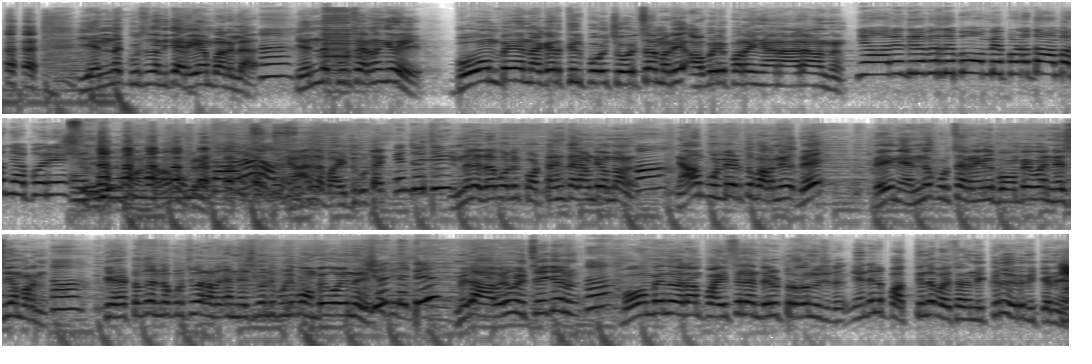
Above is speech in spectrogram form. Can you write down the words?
എന്നെ കുറിച്ച് എനിക്ക് അറിയാൻ പാടില്ല. എന്നെ കുറിച്ച് അറിയണമെങ്കിലേ ബോംബെ നഗരത്തിൽ പോയി ചോദിച്ചാൽ മതി. അവർ പറയും ഞാൻ ആരാണെന്ന്. ഞാൻ എന്തിനാ വെറുതെ ബോംബെ പോണ താൻ പറഞ്ഞാ പോരെ? ഞാനല്ല വൈദ്യുട്ടൻ എന്തുപറ്റി? ഇന്നലെ ഇതേപോലെ കൊട്ടേഷൻ തരാൻ വേണ്ടി ഒന്നാണ് ഞാൻ പുള്ളി എടുത്ത് പറഞ്ഞു ഇതേ എന്നെ കുറിച്ച് അറിയണമെങ്കിൽ ബോംബെ പോയി അന്വേഷിക്കാൻ പറഞ്ഞു. കേട്ടത് എന്നെ കുറിച്ച് അന്വേഷിക്കൊണ്ട് പുള്ളി ബോംബെ പോയിന്ന്. ഇന്ന് രാവിലെ വിളിച്ചേക്കാണ്. ബോംബെ എന്ന് വരാൻ പൈസ എന്തെങ്കിലും ഇട്ടുകൊന്ന് വെച്ചിട്ട്. എന്റെ പത്തിന്റെ പൈസ നിക്കറ് കയറി നിക്കണേ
